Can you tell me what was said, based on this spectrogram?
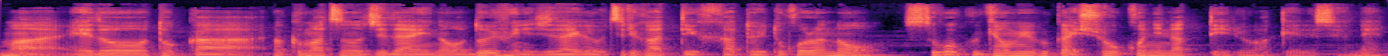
まあ江戸とか幕末の時代のどういうふうに時代が移り変わっていくかというところのすごく興味深い証拠になっているわけですよね。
